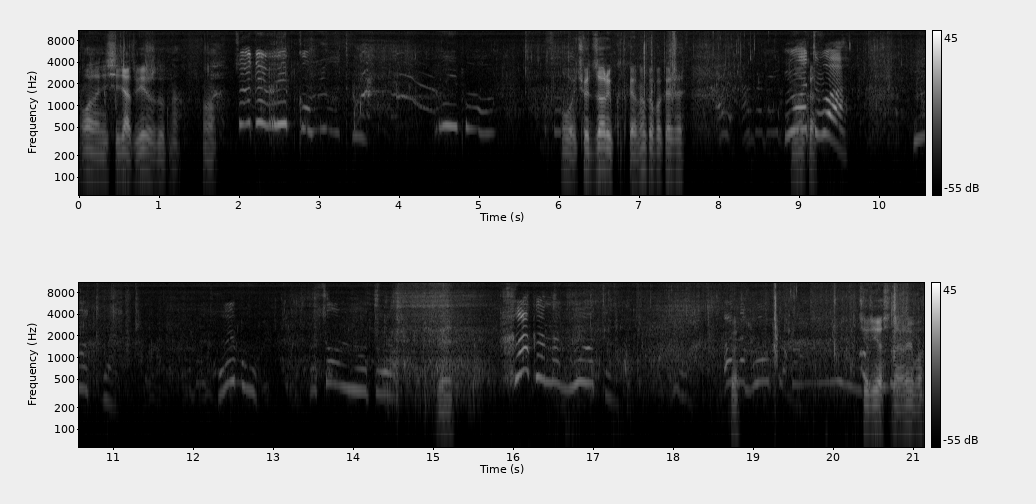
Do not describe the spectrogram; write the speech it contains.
Вон они сидят, видишь, ждут на. Вон. Ой, что это за рыбка такая? Ну-ка покажи. Мертва. Мертва. Рыбу. Мертвая? Э, Как она мертва? Интересная рыба.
